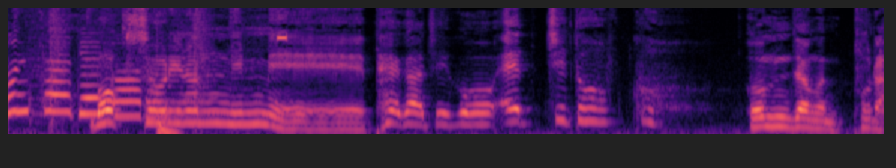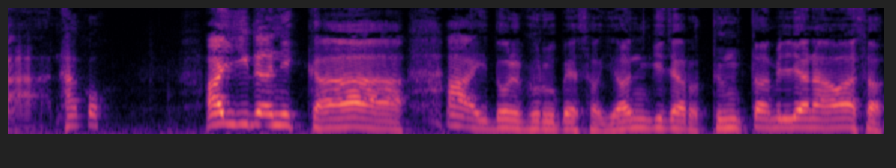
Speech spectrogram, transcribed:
기운차게 목소리는 밋밋해가지고 엣지도 없고 음정은 불안하고 아 이러니까 아이돌 그룹에서 연기자로 등 떠밀려 나와서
